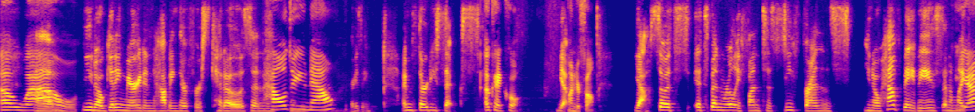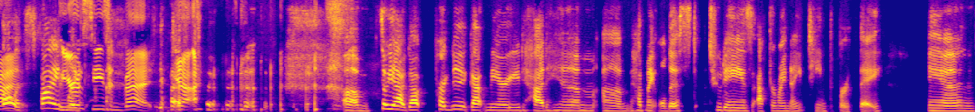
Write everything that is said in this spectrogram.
Oh um, wow. you know getting married and having their first kiddos and How old are you now? crazy i'm 36 Okay. Cool. Yeah. Wonderful. yeah so it's it's been really fun to see friends you know have babies and i'm like Yeah. oh it's fine You're like, a seasoned vet. Yeah. um so yeah I got pregnant got married had him um had my oldest two days after my 19th birthday and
